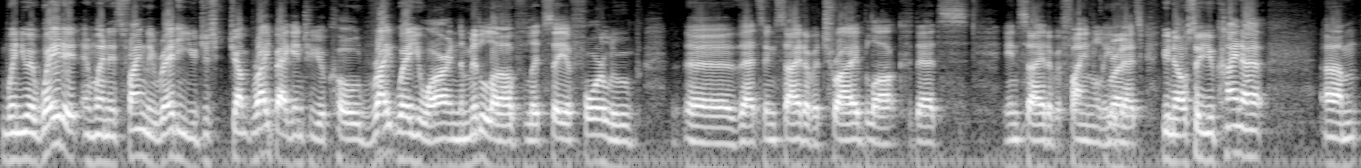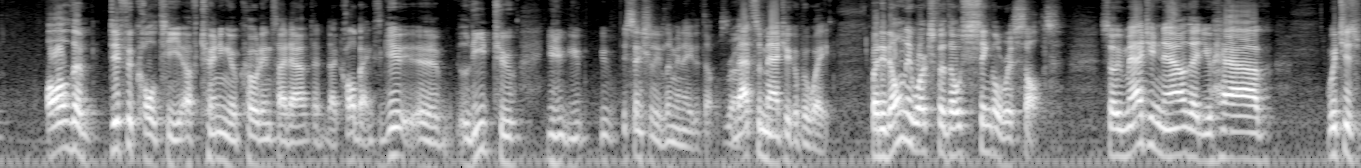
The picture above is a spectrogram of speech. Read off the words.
when you await it and when it's finally ready, you just jump right back into your code, right where you are in the middle of, let's say, a for loop uh, that's inside of a try block that's inside of a finally Right. that's you know. So you kind of um, all the difficulty of turning your code inside out that, that callbacks give, uh, lead to, you, you, you essentially eliminated those. Right. That's the magic of await. But it only works for those single results. So imagine now that you have, which is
